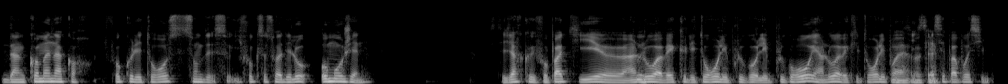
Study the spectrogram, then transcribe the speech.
d'un commun accord. Il faut que les taureaux, sont des- il faut que ce soit des lots homogènes. C'est-à-dire qu'il ne faut pas qu'il y ait un lot avec les taureaux les plus gros, les plus gros et un lot avec les taureaux les plus Ouais, petits. ok. Ça, c'est pas possible.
